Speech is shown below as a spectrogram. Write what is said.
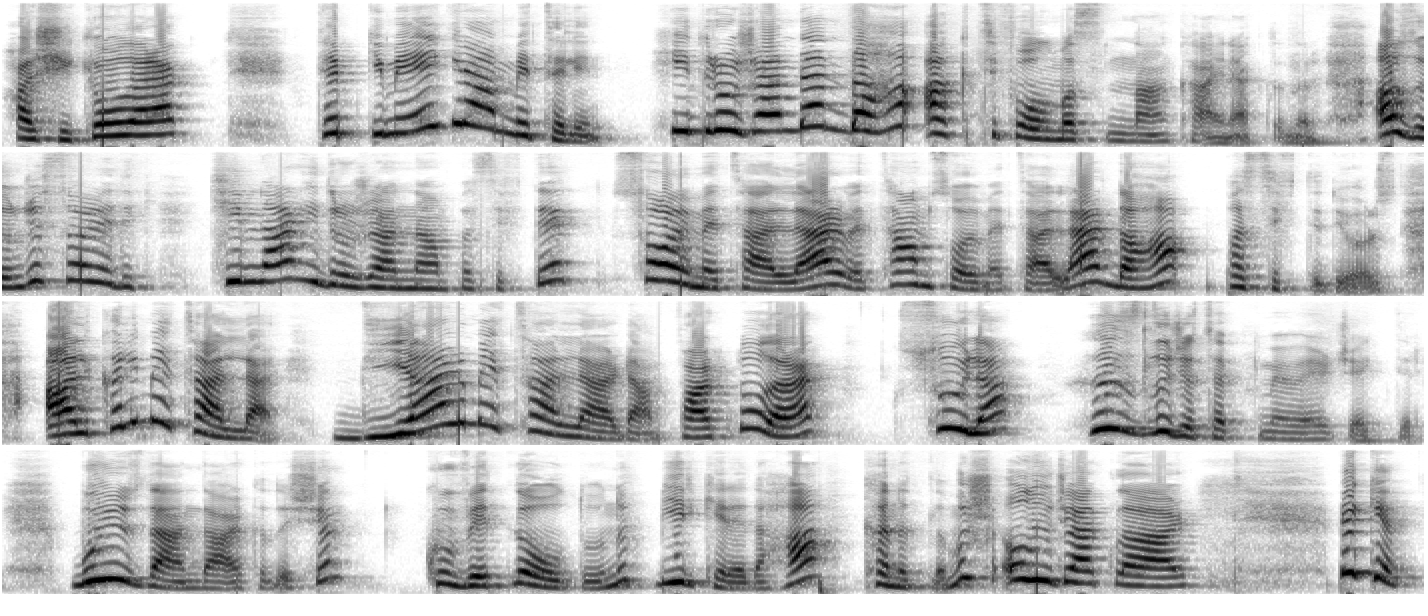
H2 olarak tepkimeye giren metalin hidrojenden daha aktif olmasından kaynaklanır. Az önce söyledik. Kimler hidrojenden pasifti? Soy metaller ve tam soy metaller daha pasifti diyoruz. Alkali metaller diğer metallerden farklı olarak suyla hızlıca tepkime verecektir. Bu yüzden de arkadaşım kuvvetli olduğunu bir kere daha kanıtlamış olacaklar. Peki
